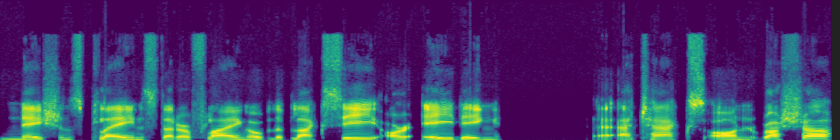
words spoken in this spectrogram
nations' planes that are flying over the Black Sea are aiding uh, attacks on Russia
